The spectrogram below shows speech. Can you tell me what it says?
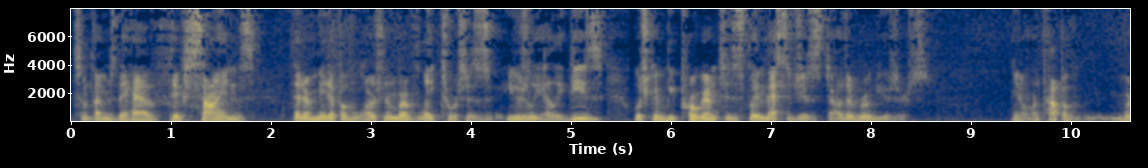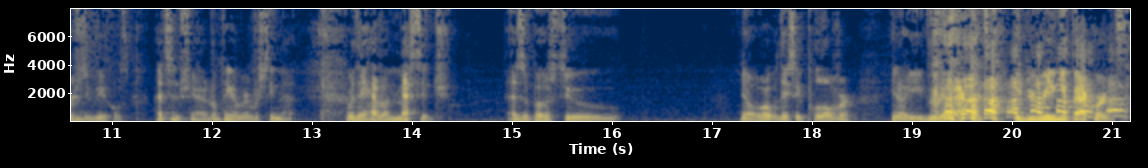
Sometimes they have they have signs that are made up of a large number of light sources, usually LEDs, which can be programmed to display messages to other road users. You know, on top of emergency vehicles. That's interesting. I don't think I've ever seen that where they have a message as opposed to, you know, what would they say? Pull over. You know, you read it backwards. You'd be reading it backwards.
